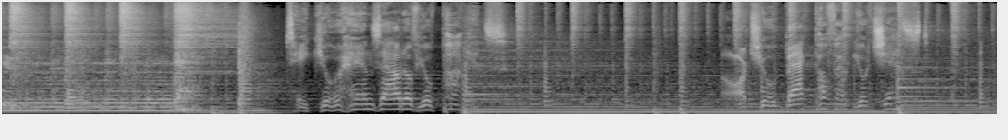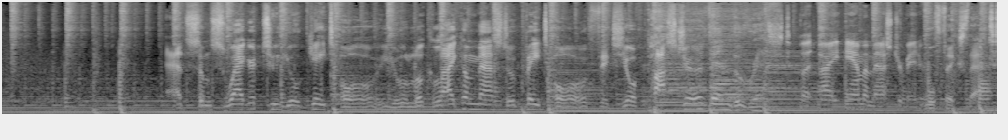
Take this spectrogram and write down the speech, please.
you. Take your hands out of your pockets. Arch your back, puff out your chest. Add some swagger to your gait, or you'll look like a masturbate, or fix your posture, then the rest. But I am a masturbator. We'll fix that.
